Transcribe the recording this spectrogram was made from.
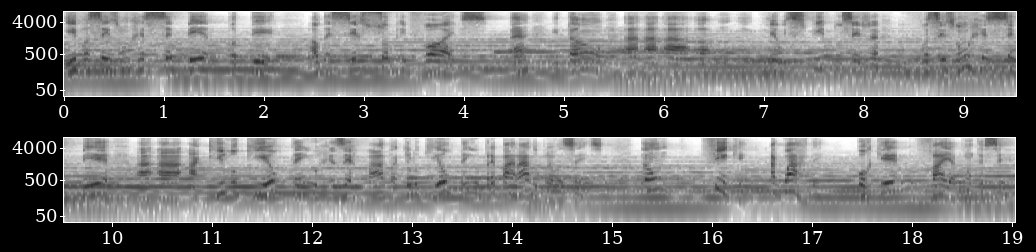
e vocês vão receber o poder ao descer sobre vós, né? Então, a, a, a, o meu espírito, ou seja, vocês vão receber aquilo que eu tenho reservado, aquilo que eu tenho preparado para vocês. Então, fiquem, aguardem, porque vai acontecer.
